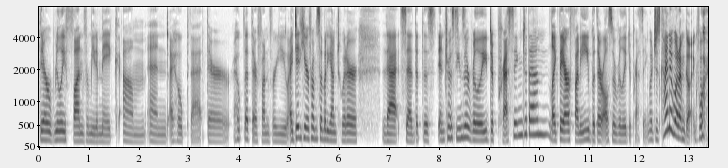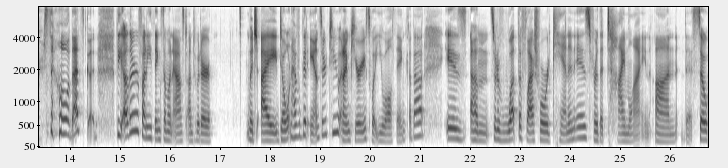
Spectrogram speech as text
They're really fun for me to make. Um, and I hope that they're, I hope that they're fun for you. I did hear from somebody on Twitter that said that the intro scenes are really depressing to them. Like they are funny, but they're also really depressing, which is kind of what I'm going for. So that's good. The other funny thing someone asked on Twitter which I don't have a good answer to, and I'm curious what you all think about, is um, sort of what the flash forward canon is for the timeline on this. So,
